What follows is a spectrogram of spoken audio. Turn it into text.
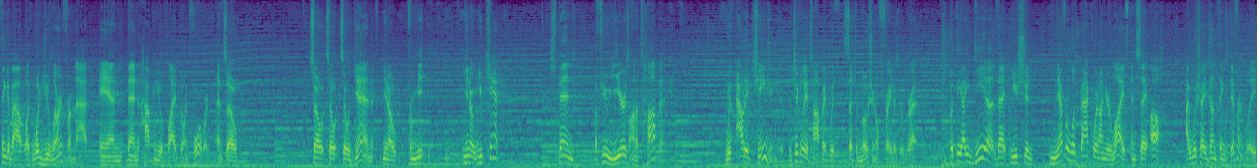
think about like what did you learn from that, and then how can you apply it going forward. And so, so so so again, you know, for me, you know, you can't spend a few years on a topic without it changing you, particularly a topic with such emotional freight as regret. But the idea that you should never look backward on your life and say, oh, I wish I had done things differently,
